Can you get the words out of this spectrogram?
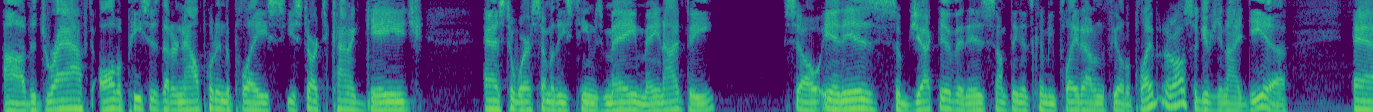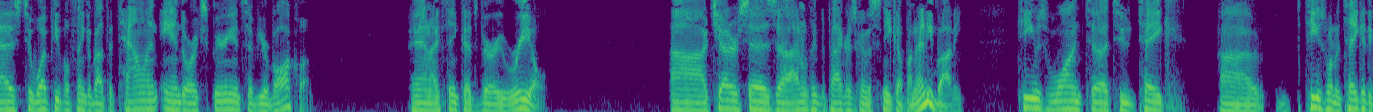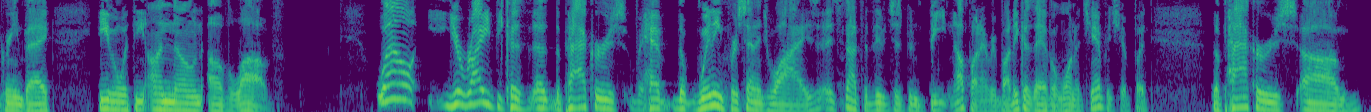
uh, the draft, all the pieces that are now put into place, you start to kind of gauge as to where some of these teams may, may not be. So it is subjective. It is something that's going to be played out on the field of play, but it also gives you an idea as to what people think about the talent and or experience of your ball club. And I think that's very real. Uh, Cheddar says, uh, I don't think the Packers are going to sneak up on anybody teams want uh, to take uh, teams want to take it to Green Bay, even with the unknown of Love. Well, you're right because the, the Packers have the winning percentage wise. It's not that they've just been beaten up on everybody because they haven't won a championship, but the Packers um,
